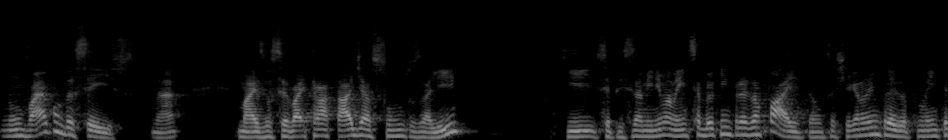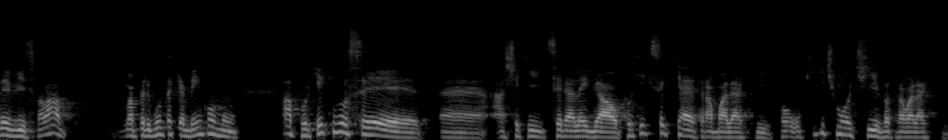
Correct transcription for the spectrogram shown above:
Não vai acontecer isso, né? mas você vai tratar de assuntos ali que você precisa minimamente saber o que a empresa faz. Então, você chega numa empresa para uma entrevista, fala ah, uma pergunta que é bem comum. Ah, por que, que você é, acha que seria legal? Por que, que você quer trabalhar aqui? O que, que te motiva a trabalhar aqui?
